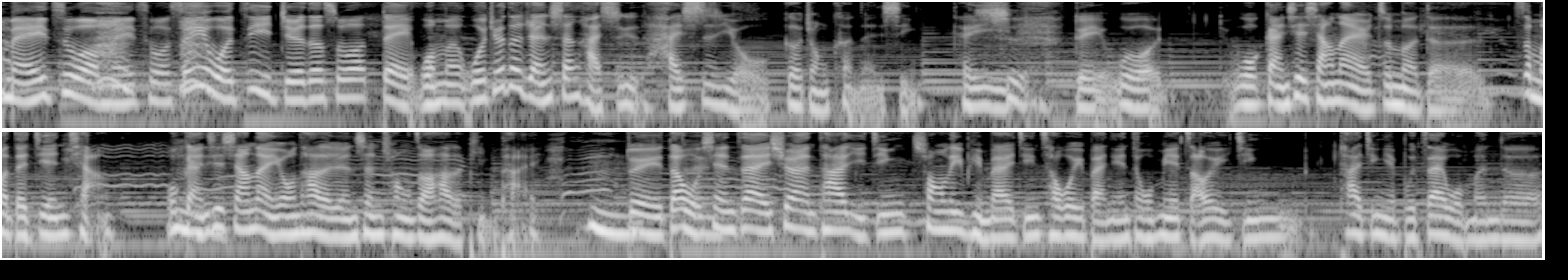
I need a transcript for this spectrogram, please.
没错，没错。所以我自己觉得说，对我们，我觉得人生还是还是有各种可能性，可以是对我。我感谢香奈儿这么的这么的坚强，我感谢香奈儿用他的人生创造他的品牌。嗯，对。到我现在，虽然他已经创立品牌已经超过一百年，但我们也早已经他已经也不在我们的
